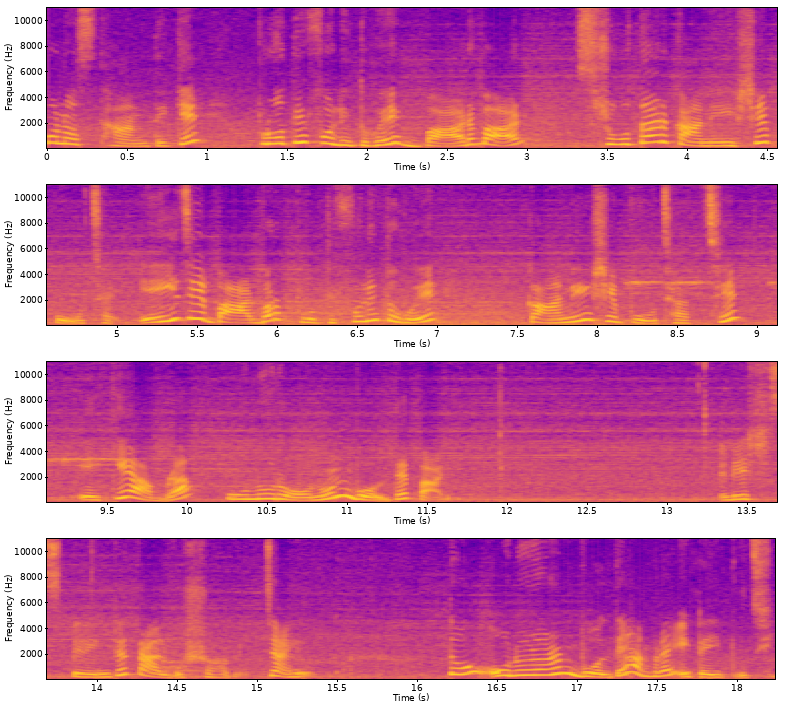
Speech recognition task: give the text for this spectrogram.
কোনো স্থান থেকে প্রতিফলিত হয়ে বারবার শ্রোতার কানে এসে পৌঁছায়। এই যে বারবার প্রতিফলিত হয়ে কানে এসে পৌঁছাচ্ছে, একে আমরা অনুরণন বলতে পারি। রেশ স্পেলিংটা তালবস্য হবে। যাই হোক, তো অনুরণন বলতে আমরা এটাই বুঝি।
